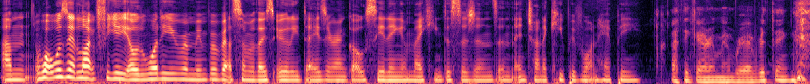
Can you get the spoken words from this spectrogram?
Um, what was it like for you, or what do you remember about some of those early days around goal setting and making decisions and, and trying to keep everyone happy? I think I remember everything.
